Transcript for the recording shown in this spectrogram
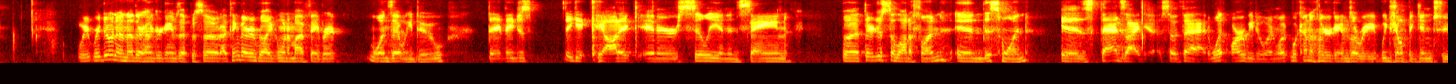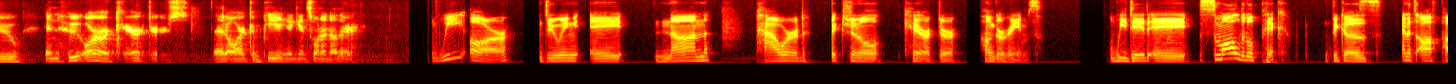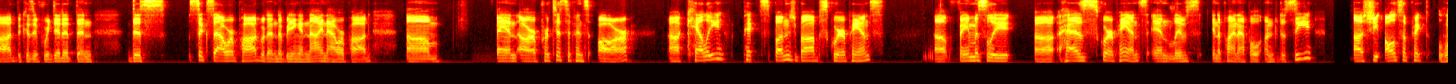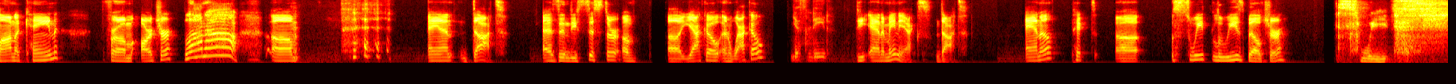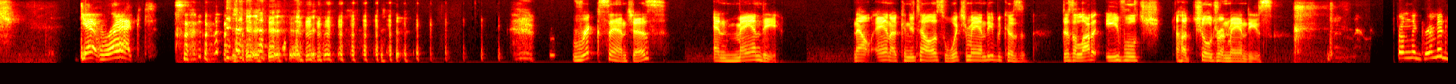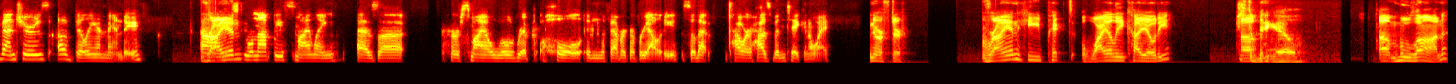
we- we're doing another Hunger Games episode. I think they're like one of my favorite ones that we do. They they just they get chaotic and are silly and insane, but they're just a lot of fun. And this one is Thad's idea. So Thad, what are we doing? What what kind of Hunger Games are we we jumping into? And who are our characters that are competing against one another? we are doing a non-powered fictional character Hunger Games. We did a small little pick because and it's off pod because if we did it then this 6-hour pod would end up being a 9-hour pod. Um and our participants are uh, Kelly picked SpongeBob SquarePants, uh, famously uh, has square pants and lives in a pineapple under the sea. Uh, she also picked Lana Kane from Archer. Lana! Um, and Dot, as in the sister of uh, Yakko and Wakko, Yes, indeed. the Animaniacs. Dot. Anna picked uh, sweet Louise Belcher. Sweet. Get wrecked. Rick Sanchez and Mandy. Now, Anna, can you tell us which Mandy? Because there's a lot of evil ch- uh, children Mandys. From the grim adventures of Billy and Mandy. Um, Ryan? She will not be smiling as uh, her smile will rip a hole in the fabric of reality. So that power has been taken away. Nerfed her. Ryan, he picked Wile E. Coyote, Just Uh, a big L. uh, Mulan,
